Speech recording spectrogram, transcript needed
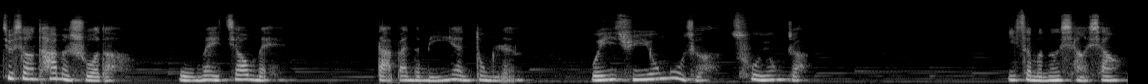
就像他们说的，妩媚娇美，打扮的明艳动人，为一群拥慕者簇拥着。你怎么能想象，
